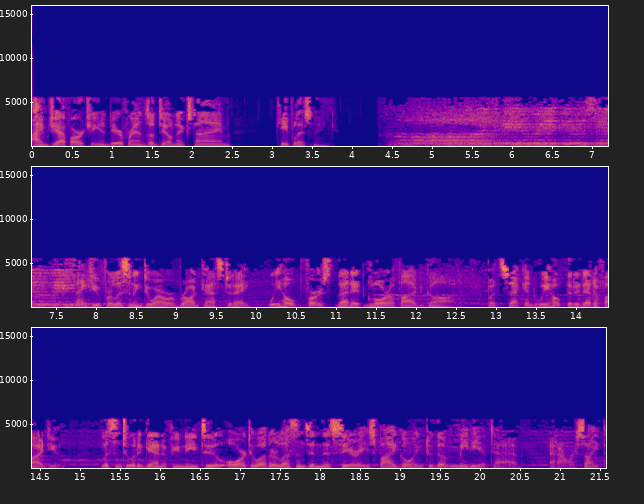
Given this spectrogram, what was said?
I'm Jeff Archie, and dear friends, until next time, keep listening. Thank you for listening to our broadcast today. We hope first that it glorified God, but second, we hope that it edified you. Listen to it again if you need to, or to other lessons in this series by going to the Media tab at our site,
